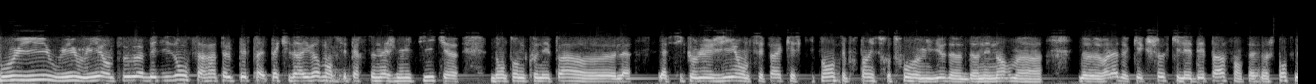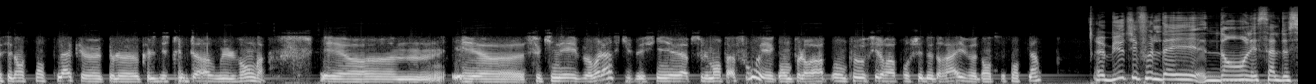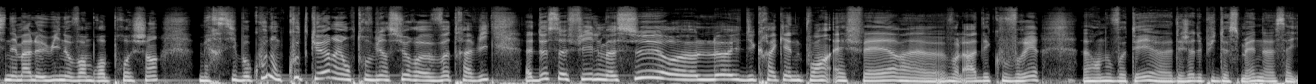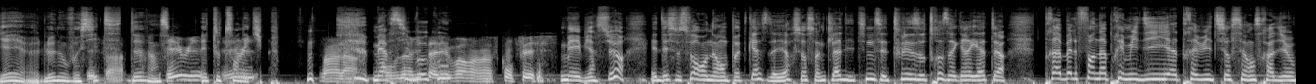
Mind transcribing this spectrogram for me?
Oui, oui, oui, un peu. Mais disons, ça rappelle peut-être Taxi Driver dans ces personnages mythiques euh, dont on ne connaît pas euh, la, psychologie, on ne sait pas qu'est-ce qu'ils pensent, et pourtant ils se retrouvent au milieu d'un énorme, euh, de, voilà, de quelque chose qui les dépasse en fait. Je pense que c'est dans ce sens-là que, le, distributeur a voulu le vendre, et, et ce qui n'est, voilà, ce qui, absolument pas fou, et on peut, on peut aussi le rapprocher de Drive dans ce sens-là. A Beautiful Day dans les salles de cinéma le 8 novembre prochain. Merci beaucoup. Donc coup de cœur et on retrouve bien sûr euh, votre avis de ce film sur euh, l'œildukraken.fr. Euh, voilà, à découvrir en nouveauté déjà depuis deux semaines. Ça y est, le nouveau site de Vincent eh et, toute son équipe. Voilà. Merci on beaucoup. Aller voir hein, ce qu'on fait. Mais bien sûr. Et dès ce soir, on est en podcast d'ailleurs sur SoundCloud, iTunes et tous les autres agrégateurs. Très belle fin d'après-midi. À très vite sur Séance Radio.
